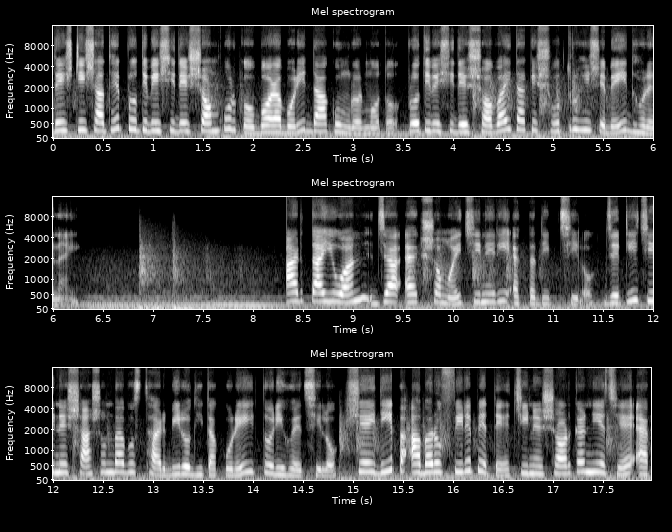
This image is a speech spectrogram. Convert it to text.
দেশটির সাথে প্রতিবেশীদের সম্পর্ক বরাবরই দা কুমড়োর মতো। প্রতিবেশীদের সবাই তাকে শত্রু হিসেবেই ধরে নেয়। আর তাইওয়ান যা এক সময় চীনেরই একটা দ্বীপ ছিল, যেটি চীনের শাসন ব্যবস্থার বিরোধিতা করেই তৈরি হয়েছিল। সেই দ্বীপ আবারও ফিরে পেতে চীনের সরকার নিয়েছে এক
